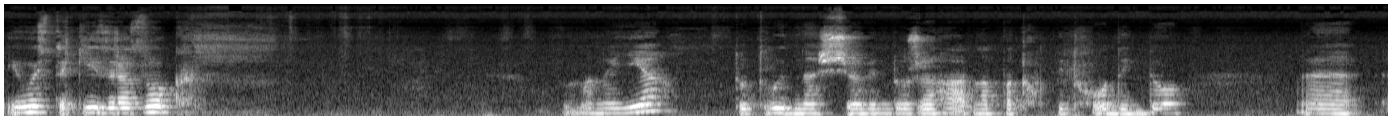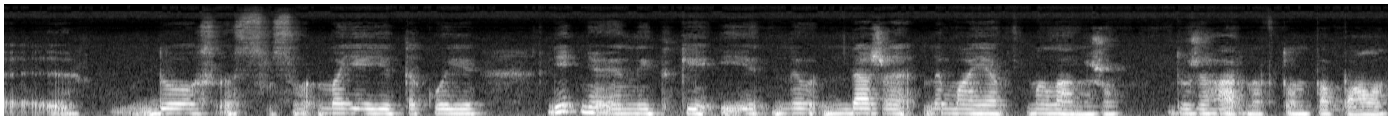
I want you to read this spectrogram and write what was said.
І ось такий зразок у мене є. Тут видно, що він дуже гарно підходить до, е, е, до моєї такої літньої нитки і навіть немає меланжу. Дуже гарно в тон попало.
